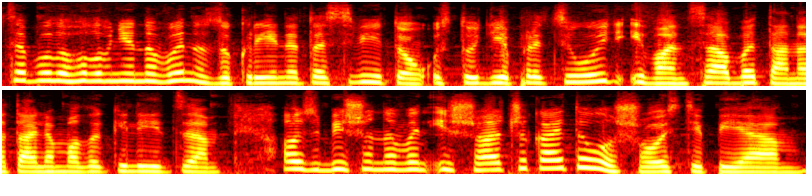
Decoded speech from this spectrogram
Це були головні новини з України та світу. У студії працюють Іван Саби та Наталя Маликелідзе. А ось більше новин і США чекайте о 6 пм.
